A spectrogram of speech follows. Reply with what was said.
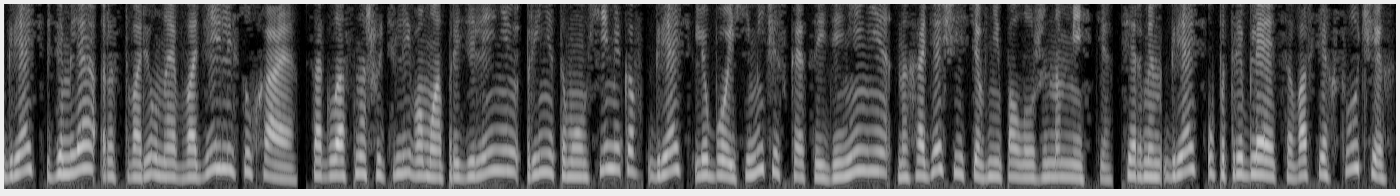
Грязь – земля, растворенная в воде или сухая. Согласно шутливому определению, принятому у химиков, грязь – любое химическое соединение, находящееся в неположенном месте. Термин «грязь» употребляется во всех случаях,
